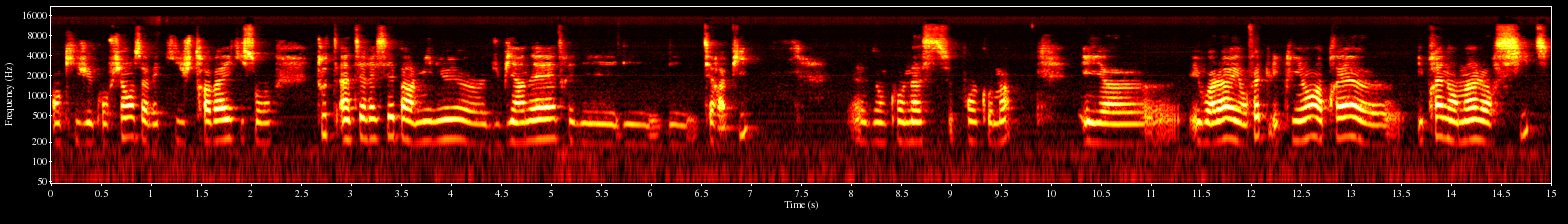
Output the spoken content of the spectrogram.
en qui j'ai confiance, avec qui je travaille, qui sont toutes intéressées par le milieu du bien-être et des, des thérapie. Euh, donc on a ce point commun. Et, euh, et, voilà, et en fait, les clients, après, euh, ils prennent en main leur site.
